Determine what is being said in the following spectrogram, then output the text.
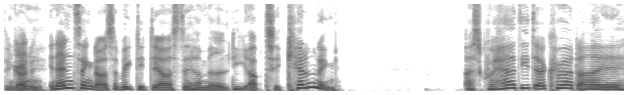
Det gør det. En anden ting, der også er vigtigt, det er også det her med lige op til kældning. At skulle have de der køer, der, øh,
